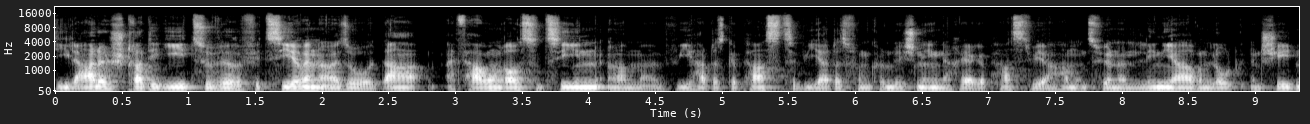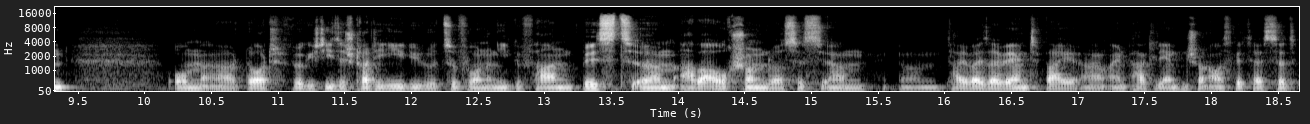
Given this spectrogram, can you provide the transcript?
die Ladestrategie zu verifizieren, also da Erfahrung rauszuziehen, ähm, wie hat das gepasst, wie hat das vom Conditioning nachher gepasst. Wir haben uns für einen linearen Load entschieden, um äh, dort wirklich diese Strategie, die du zuvor noch nie gefahren bist, ähm, aber auch schon, du hast es ähm, teilweise erwähnt, bei äh, ein paar Klienten schon ausgetestet.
